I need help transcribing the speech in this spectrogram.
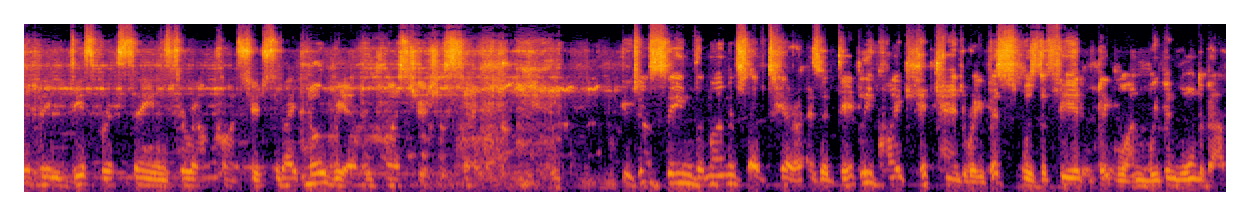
have been desperate scenes throughout Christchurch today. Nowhere in Christchurch is safe. Seen the moments of terror as a deadly quake hit Canterbury, this was the feared big one we've been warned about.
